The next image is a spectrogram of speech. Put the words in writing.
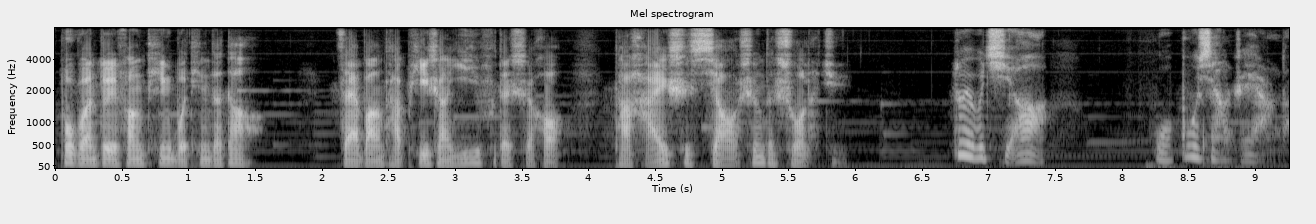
不管对方听不听得到，在帮他披上衣服的时候，他还是小声的说了句：“对不起啊，我不想这样的。”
